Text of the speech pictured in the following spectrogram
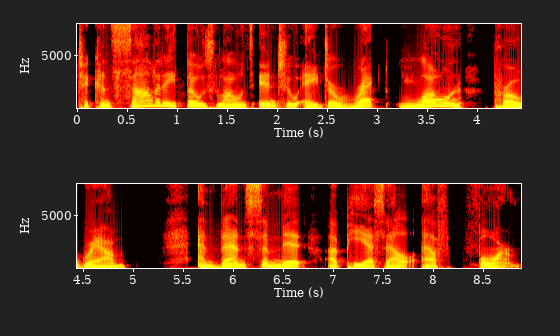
to consolidate those loans into a direct loan program and then submit a PSLF form.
